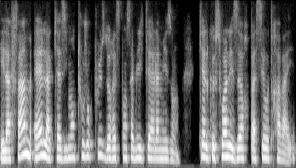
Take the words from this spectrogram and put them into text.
Et la femme, elle, a quasiment toujours plus de responsabilités à la maison, quelles que soient les heures passées au travail.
